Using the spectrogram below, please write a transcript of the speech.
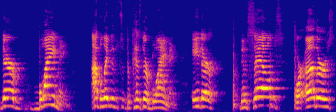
they're blaming. I believe it's because they're blaming either themselves or others.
